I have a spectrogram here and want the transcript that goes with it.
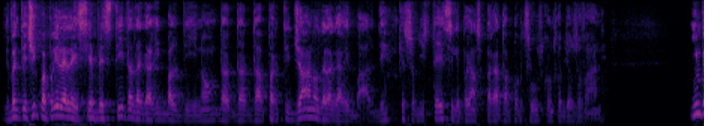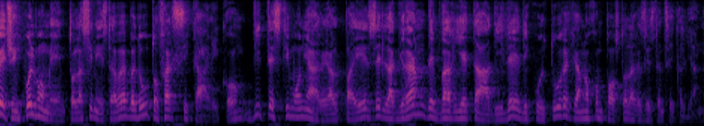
Il 25 aprile lei si è vestita da garibaldino, da, da- da partigiano della Garibaldi, che sono gli stessi che poi hanno sparato a Porzus contro gli Osovani. Invece in quel momento la sinistra avrebbe dovuto farsi carico di testimoniare al paese la grande varietà di idee e di culture che hanno composto la resistenza italiana.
